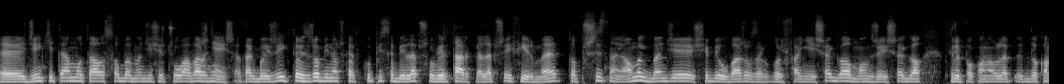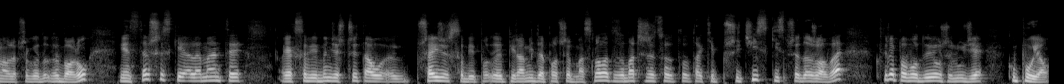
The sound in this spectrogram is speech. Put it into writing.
e, dzięki temu ta osoba będzie się czuła ważniejsza, tak? Bo jeżeli ktoś zrobi na przykład, kupi sobie lepszą wiertarkę lepszej firmy, to przy znajomych będzie siebie uważał za kogoś fajniejszego, mądrzejszego, który pokonał lep dokonał lepszego wyboru. Więc te wszystkie elementy, jak sobie będziesz czytał, e, przejrzysz sobie e, piramidę potrzeb Maslowa, to zobaczysz, że to, to takie przyciski sprzedażowe, które powodują, że ludzie kupują.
